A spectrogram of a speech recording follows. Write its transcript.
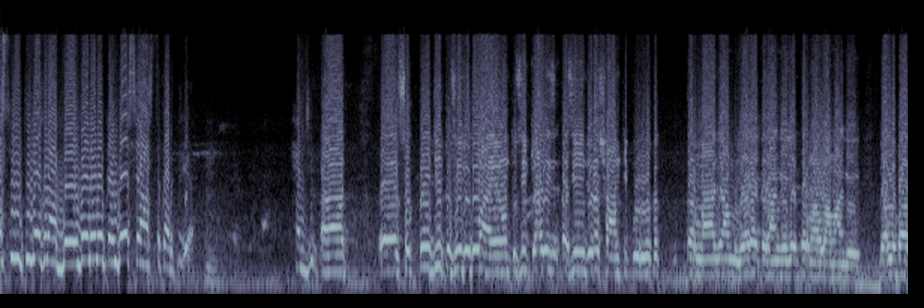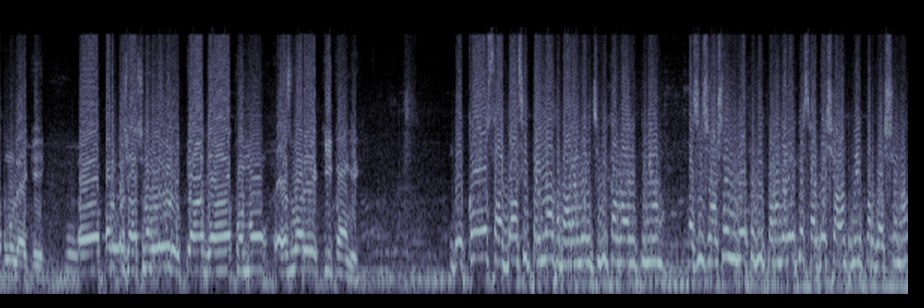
ਇਸ ਨੀਤੀ ਦੇ ਖਿਲਾਫ ਬੋਲਦੇ ਉਹਨਾਂ ਨੂੰ ਕਹਿੰਦੇ ਸਿਆਸਤ ਕਰਦੇ ਆ। ਹਾਂਜੀ। ਸੁਖਪ੍ਰੀਤ ਜੀ ਤੁਸੀਂ ਜਦੋਂ ਆਏ ਹੋ ਤੁਸੀਂ ਕਿਹਾ ਵੀ ਅਸੀਂ ਜਿਹੜਾ ਸ਼ਾਂਤੀਪੂਰਵਕ ਧਰਨਾ ਜਾਂ ਮੁਜ਼ਾਹਰਾ ਕਰਾਂਗੇ ਜਾਂ ਧਰਨਾ ਲਾਵਾਂਗੇ ਗੱਲਬਾਤ ਨੂੰ ਲੈ ਕੇ ਪਰ ਪ੍ਰਸ਼ਾਸਨ ਵੱਲੋਂ ਵੀ ਰੋਕਿਆ ਗਿਆ ਤੁਹਾਨੂੰ ਇਸ ਬਾਰੇ ਕੀ ਕਹੋਗੇ? ਦੇਖੋ ਸਾਡਾ ਅਸੀਂ ਪਹਿਲਾਂ ਅਖਬਾਰਾਂ ਦੇ ਵਿੱਚ ਵੀ ਖਬਰਾਂ ਦਿੱਤੀਆਂ। ਅਸੀਂ ਸੋਸ਼ਲ ਮੀਡੀਆ ਤੇ ਵੀ ਪਾਉਂਦੇ ਰਹੇ ਕਿ ਸਾਡਾ ਸ਼ਾਂਤਮਈ ਪ੍ਰਦਰਸ਼ਨ ਆ।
